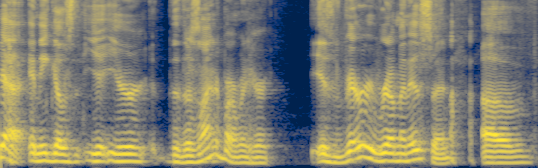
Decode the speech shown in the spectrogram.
yeah, and he goes, "You're the design department here is very reminiscent of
